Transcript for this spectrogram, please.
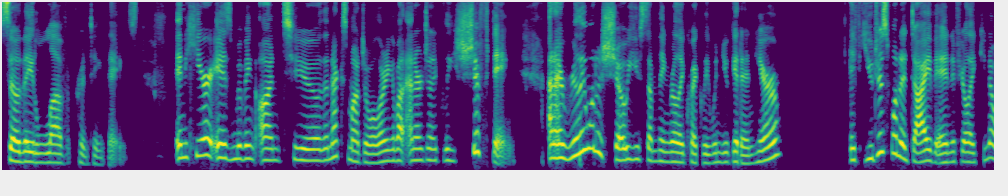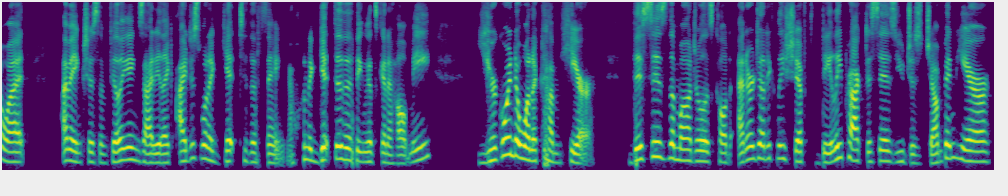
So they love printing things. And here is moving on to the next module, learning about energetically shifting. And I really want to show you something really quickly when you get in here if you just want to dive in, if you're like, you know what, I'm anxious, I'm feeling anxiety, like I just want to get to the thing, I want to get to the thing that's going to help me, you're going to want to come here. This is the module. It's called Energetically Shift Daily Practices. You just jump in here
